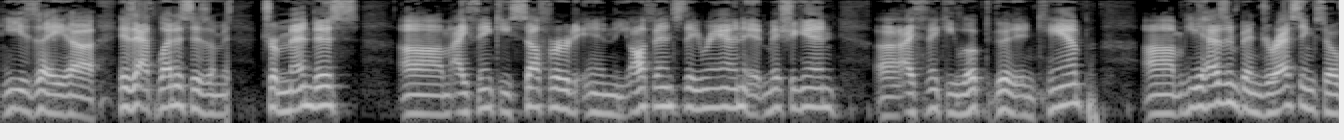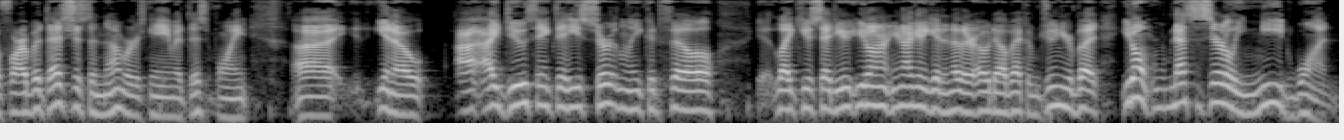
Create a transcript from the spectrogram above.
He's a uh, his athleticism is tremendous. Um, I think he suffered in the offense they ran at Michigan. Uh, I think he looked good in camp. Um, he hasn't been dressing so far, but that's just a numbers game at this point. Uh, you know, I, I do think that he certainly could fill, like you said, you, you don't you're not going to get another Odell Beckham Jr., but you don't necessarily need one,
